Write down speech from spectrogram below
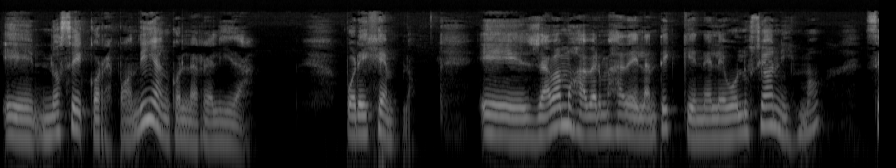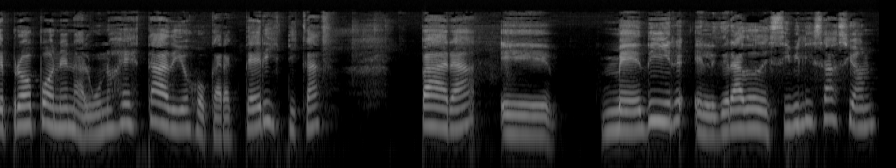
eh, no se correspondían con la realidad. Por ejemplo, eh, ya vamos a ver más adelante que en el evolucionismo se proponen algunos estadios o características para eh, medir el grado de civilización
